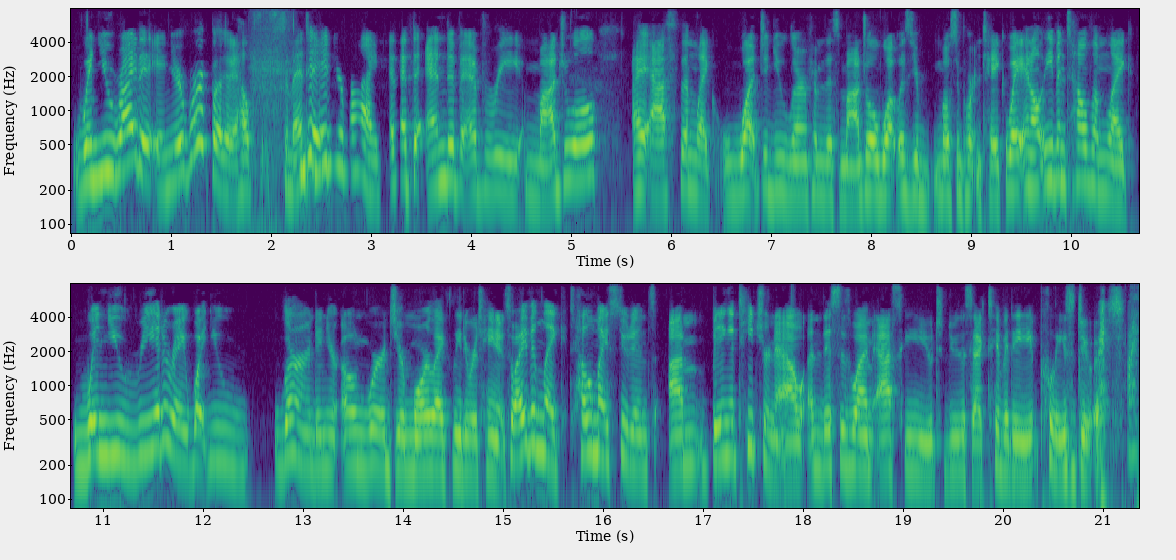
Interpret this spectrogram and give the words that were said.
When you write it in your workbook, it helps cement it in your mind. And at the end of every module, I ask them like, what did you learn from this module? What was your most important takeaway? And I'll even tell them like, when you reiterate what you learned in your own words, you're more likely to retain it. So I even like tell my students, I'm being a teacher now, and this is why I'm asking you to do this activity. Please do it. I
